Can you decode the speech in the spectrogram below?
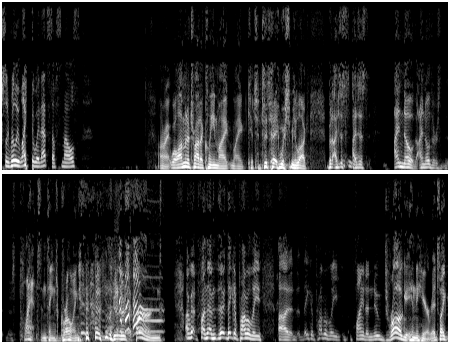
actually really like the way that stuff smells. All right. Well, I'm going to try to clean my my kitchen today. Wish me luck. But I just, I just, I know, I know there's there's plants and things growing. there's ferns. I've got fun. I mean, they, they could probably, uh, they could probably find a new drug in here. It's like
